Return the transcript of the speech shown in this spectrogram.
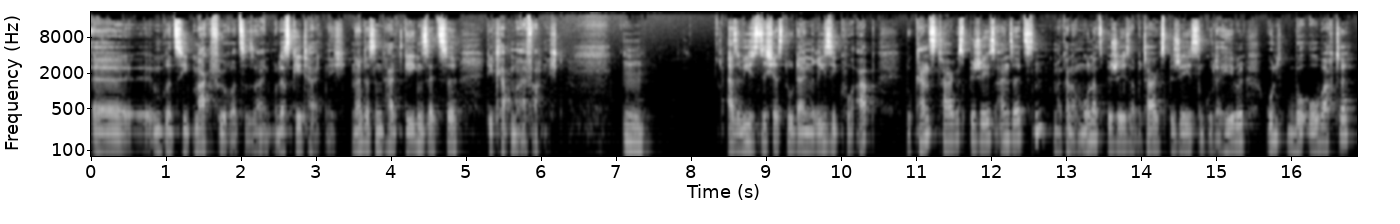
äh, im Prinzip Marktführer zu sein. Und das geht halt nicht. Ne? Das sind halt Gegensätze, die klappen einfach nicht. Hm. Also wie sicherst du dein Risiko ab? Du kannst Tagesbudgets einsetzen, man kann auch Monatsbudgets, aber Tagesbudget ist ein guter Hebel und beobachte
